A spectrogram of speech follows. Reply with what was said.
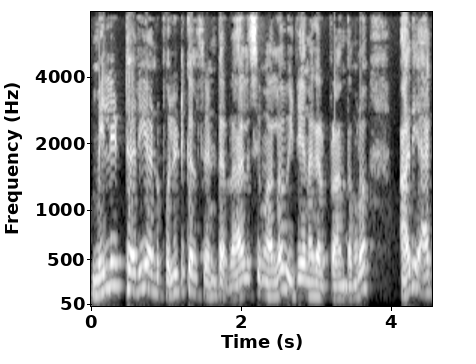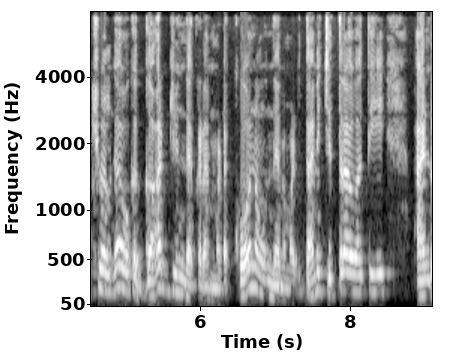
military and political centre రాయలసీమలో విజయనగర ప్రాంతంలో. అది యాక్చువల్గా ఒక గాడ్జ్ ఉంది అక్కడ అనమాట కోన ఉంది అనమాట దాని చిత్రావతి అండ్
